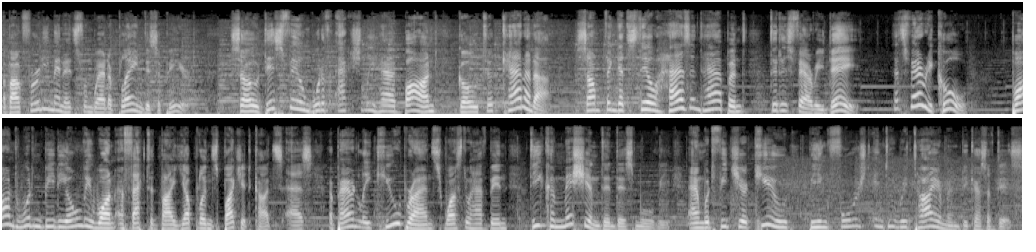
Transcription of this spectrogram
about 30 minutes from where the plane disappeared. So this film would have actually had Bond go to Canada, something that still hasn't happened to this very day. That's very cool. Bond wouldn't be the only one affected by Yupland's budget cuts as apparently Q Branch was to have been decommissioned in this movie and would feature Q being forced into retirement because of this.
